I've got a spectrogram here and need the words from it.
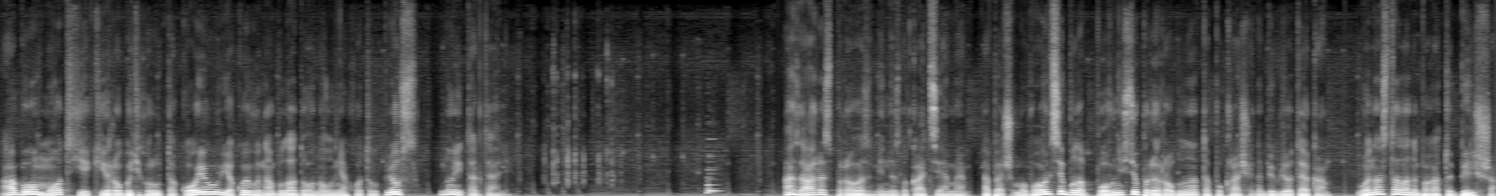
або мод, який робить гру такою, якою вона була до оновлення Hotel Plus, ну і так далі. А зараз про зміни з локаціями. На першому поверсі була повністю перероблена та покращена бібліотека. Вона стала набагато більша.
